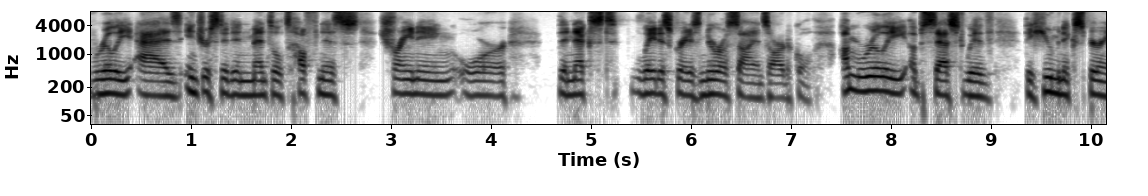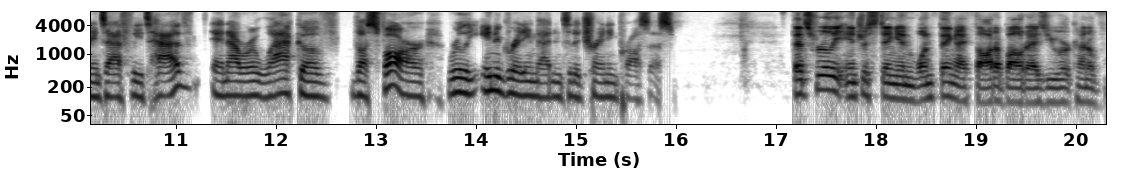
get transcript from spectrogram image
really as interested in mental toughness training or the next latest greatest neuroscience article. I'm really obsessed with the human experience athletes have and our lack of thus far really integrating that into the training process. That's really interesting. And one thing I thought about as you were kind of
